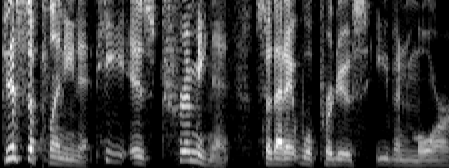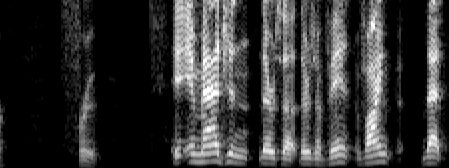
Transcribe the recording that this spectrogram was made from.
disciplining it. He is trimming it so that it will produce even more fruit. Imagine there's a there's a vine that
